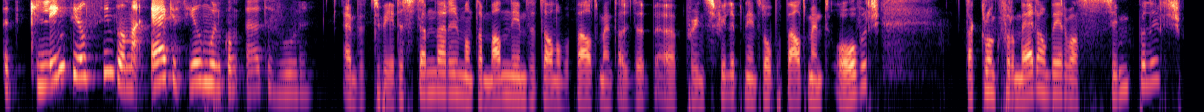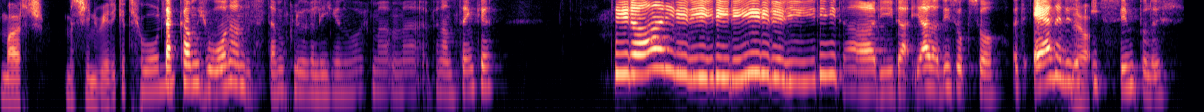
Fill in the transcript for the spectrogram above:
Het klinkt heel simpel, maar eigenlijk is het heel moeilijk om uit te voeren. En de tweede stem daarin, want de man neemt het dan op een bepaald moment, de, uh, Prins Philip neemt het op een bepaald moment over. Dat klonk voor mij dan weer wat simpeler, maar misschien weet ik het gewoon niet. Dat kan gewoon aan de stemkleuren liggen, hoor. Maar, maar ik ben aan het denken... Ja, dat is ook zo. Het einde is Ja. ook iets simpeler.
